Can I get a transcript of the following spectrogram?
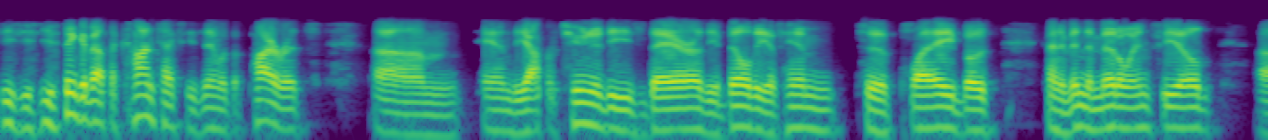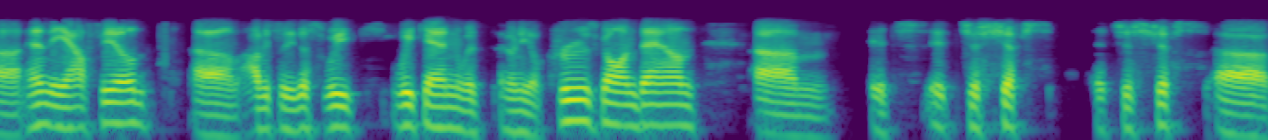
you, you think about the context he's in with the Pirates um, and the opportunities there, the ability of him to play both kind of in the middle infield uh, and the outfield. Um, obviously, this week weekend with Oneil Cruz gone down, um, it's it just shifts it just shifts uh,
